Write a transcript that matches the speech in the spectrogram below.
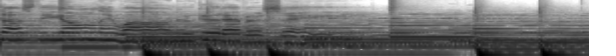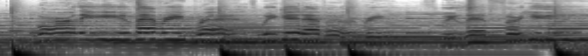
Jesus, the only one who could ever save. Worthy of every breath we could ever breathe. We live for you.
